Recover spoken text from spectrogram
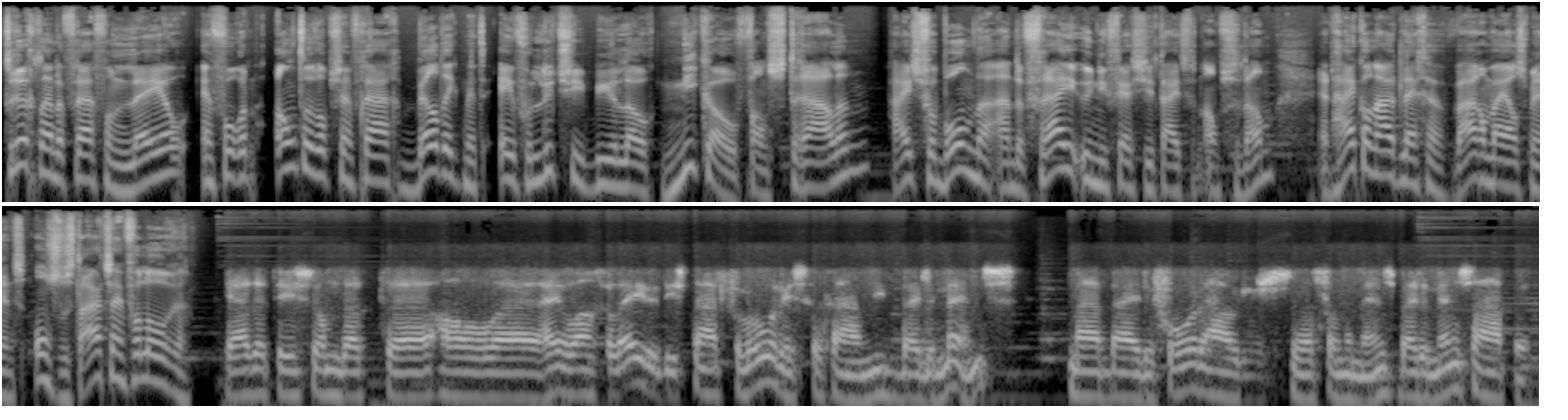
terug naar de vraag van Leo. En voor een antwoord op zijn vraag belde ik met evolutiebioloog Nico van Stralen. Hij is verbonden aan de Vrije Universiteit van Amsterdam. En hij kan uitleggen waarom wij als mens onze staart zijn verloren. Ja, dat is omdat eh, al eh, heel lang geleden die staart verloren is gegaan. Niet bij de mens, maar bij de voorouders eh, van de mens, bij de mensapen.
